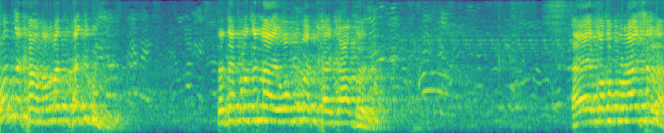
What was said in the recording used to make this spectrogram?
ওইতে খান, আল্লাহ তো খাইতে কইছে। তা দেখল যে না অপবাদ খায় কাজ হয় না। হ্যাঁ কথা বলো নাই ছেলেরা।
